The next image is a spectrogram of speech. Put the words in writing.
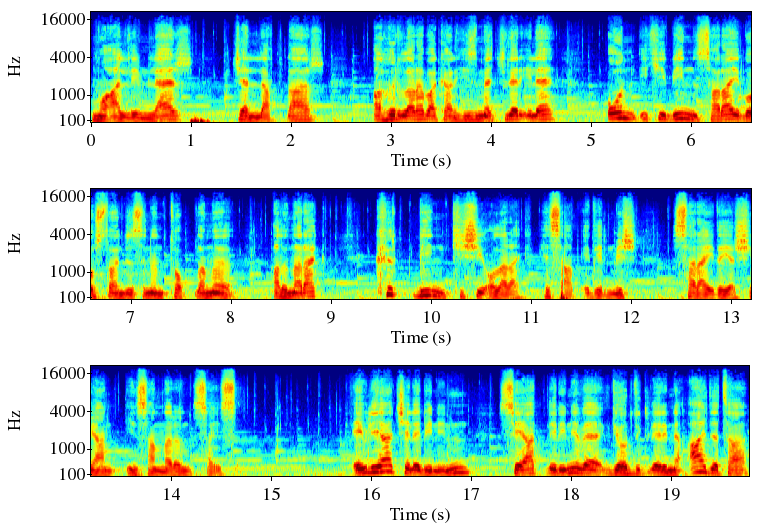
muallimler, cellatlar, ahırlara bakan hizmetçiler ile 12 bin saray bostancısının toplamı alınarak 40 bin kişi olarak hesap edilmiş sarayda yaşayan insanların sayısı. Evliya Çelebi'nin seyahatlerini ve gördüklerini adeta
